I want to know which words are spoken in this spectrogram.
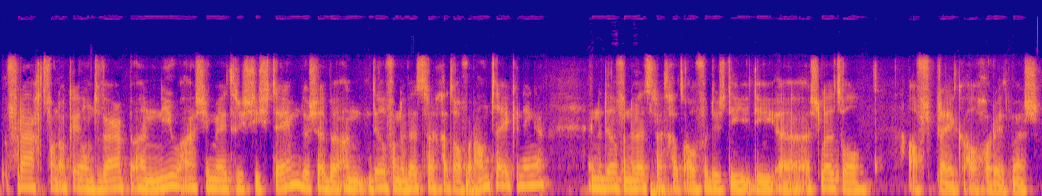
vraagt van... oké, ontwerp een nieuw asymmetrisch systeem. Dus hebben een deel van de wedstrijd gaat over handtekeningen. En een deel van de wedstrijd gaat over dus die, die uh, sleutelafspreekalgoritmes.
